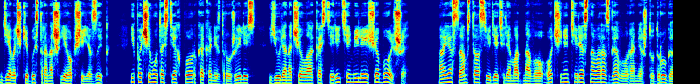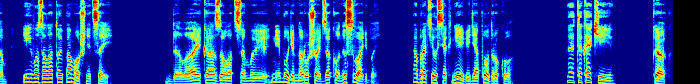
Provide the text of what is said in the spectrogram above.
Девочки быстро нашли общий язык, и почему-то с тех пор, как они сдружились, Юля начала костерить Эмиля еще больше, а я сам стал свидетелем одного очень интересного разговора между другом и его золотой помощницей. «Давай-ка, золотце, мы не будем нарушать законы свадьбы», — обратился к ней, ведя под руку. «Это какие?» «Как,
